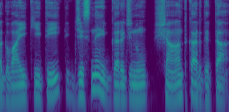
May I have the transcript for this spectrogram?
ਅਗਵਾਈ ਕੀਤੀ ਜਿਸ ਨੇ ਗਰਜ ਨੂੰ ਸ਼ਾਂਤ ਕਰ ਦਿੱਤਾ।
